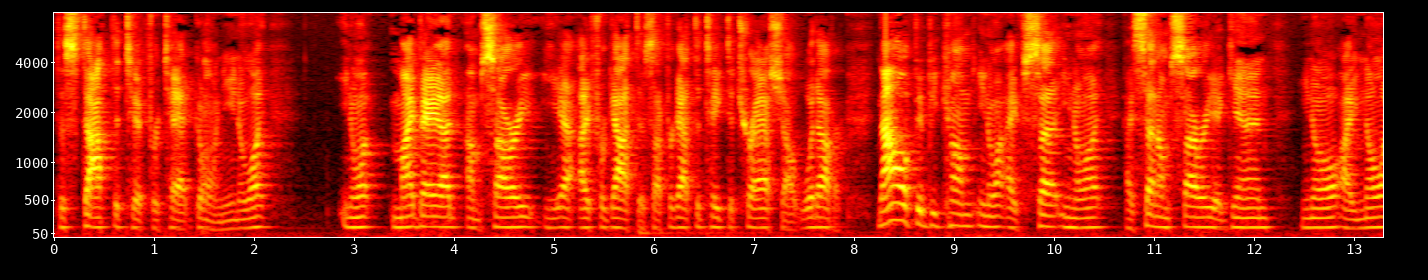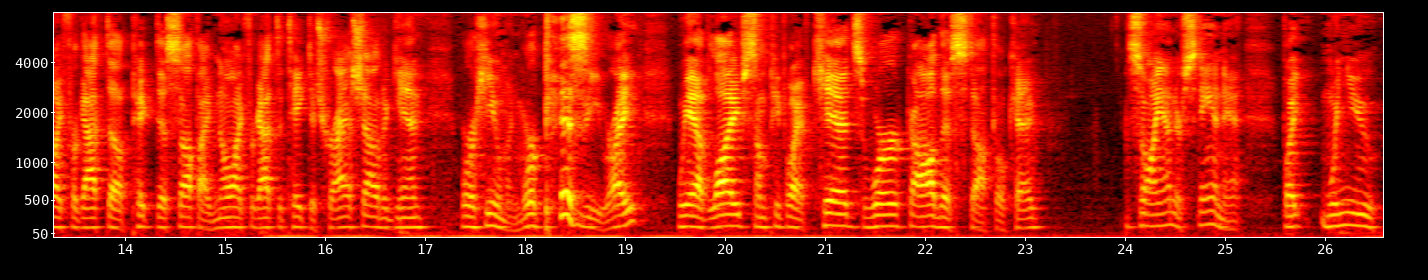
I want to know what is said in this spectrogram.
to stop the tit for tat going. You know what? You know what? My bad. I'm sorry. Yeah, I forgot this. I forgot to take the trash out. Whatever. Now, if it becomes, you know what? I've said, you know what? I said I'm sorry again. You know, I know I forgot to pick this up. I know I forgot to take the trash out again. We're human. We're busy, right? We have life, some people have kids, work, all this stuff, okay? So I understand that. But when you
